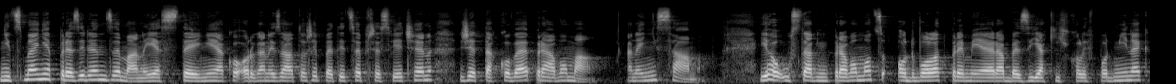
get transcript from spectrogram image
Nicméně prezident Zeman je stejně jako organizátoři petice přesvědčen, že takové právo má. A není sám. Jeho ústavní pravomoc odvolat premiéra bez jakýchkoliv podmínek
